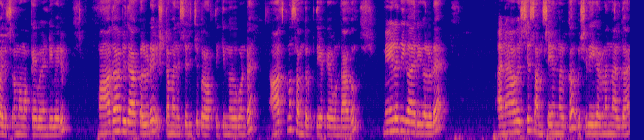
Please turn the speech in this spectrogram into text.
പരിശ്രമമൊക്കെ വേണ്ടിവരും. മാതാപിതാക്കളുടെ ഇഷ്ടമനുസരിച്ച് പ്രവർത്തിക്കുന്നതുകൊണ്ട് ആത്മസംതൃപ്തിയൊക്കെ ഉണ്ടാകും. മേലധികാരികളുടെ അനാവശ്യ സംശയങ്ങൾക്ക് വിശദീകരണം നൽകാൻ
